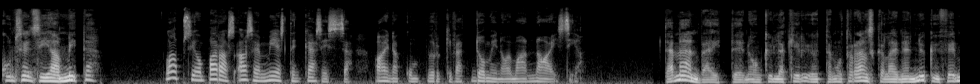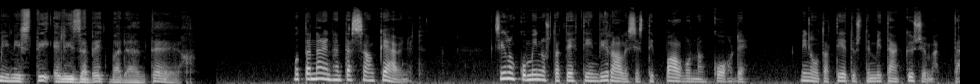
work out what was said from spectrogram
Kun sen sijaan mitä? Lapsi on paras ase miesten käsissä aina kun pyrkivät dominoimaan naisia. Tämän väitteen on kyllä kirjoittanut ranskalainen nykyfeministi Elisabeth Badinter. Mutta näinhän tässä on käynyt. Silloin kun minusta tehtiin virallisesti palvonnan kohde, minulta tietysti mitään kysymättä,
